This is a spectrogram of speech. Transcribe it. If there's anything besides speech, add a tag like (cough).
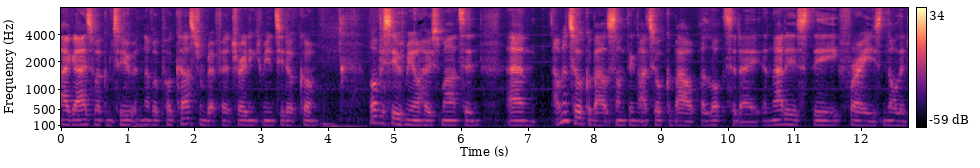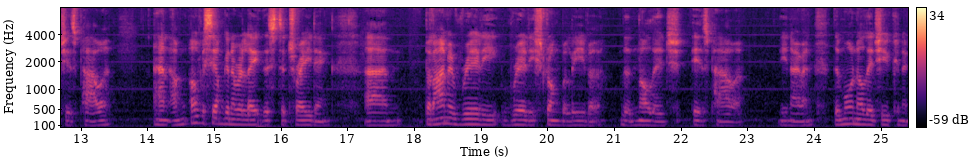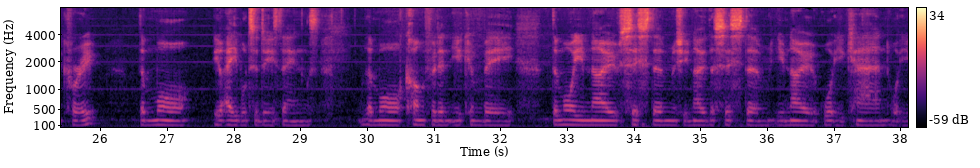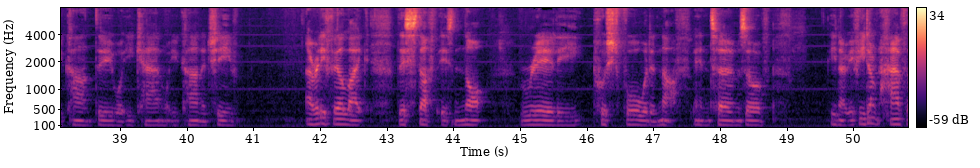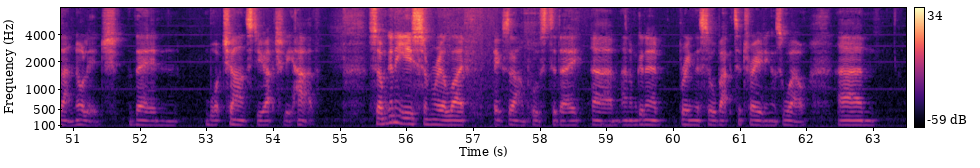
Hi, guys, welcome to another podcast from BetfairTradingCommunity.com. Obviously, with me, your host Martin. Um, I want to talk about something that I talk about a lot today, and that is the phrase "knowledge is power." And I'm obviously I'm going to relate this to trading, um, but I'm a really, really strong believer that knowledge is power. You know, and the more knowledge you can accrue, the more you're able to do things the more confident you can be, the more you know systems, you know the system, you know what you can, what you can't do, what you can, what you can't achieve. I really feel like this stuff is not really pushed forward enough in terms of, you know, if you don't have that knowledge, then what chance do you actually have? So I'm going to use some real life examples today, um, and I'm going to bring this all back to trading as well. Um,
